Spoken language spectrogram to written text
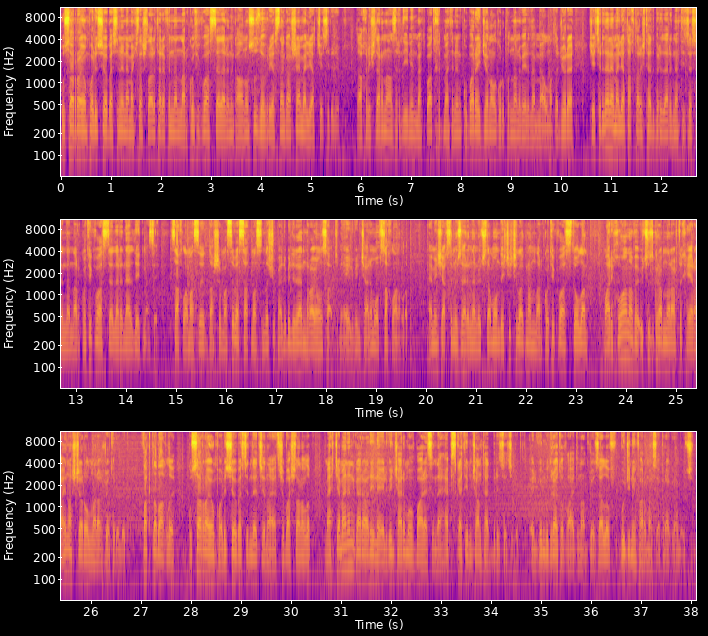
Qusar rayon polis şöbəsinin əməkdaşları tərəfindən narkotik vasitələrin qanunsuz dövriyyəsinə qarşı əməliyyat keçirilib. Daxili İşlər Nazirliyinin mətbuat xidmətinin Quba regional qrupundan verilən məlumata görə, keçirilən əməliyyat axtarış tədbirləri nəticəsində narkotik vasitələrin əldə etməsi, saxlaması, daşıması və satmasında şübhəli bilinən rayon sakini Elvin Kərimov saxlanılıb. Həmin şəxsin üzərindən 3,2 kiloqram narkotik vasitə olan marixuana və 300 qramdan artıq heroin aşkar olunaraq götürülüb. Faktla bağlı Qusar rayon polis şöbəsində cinayətçi başlanılıb. Məhkəmənin qərarı ilə Elvin Kərimov barəsində həbs qəti imkan tədbiri seçilib. Elvin Qudrətov, Aydın Adgözəlov bu gün informasiya proqramı üçün.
